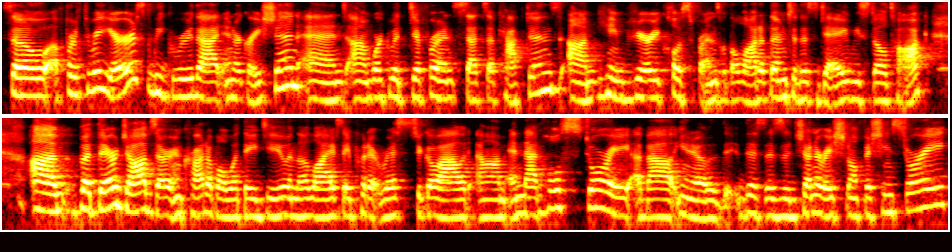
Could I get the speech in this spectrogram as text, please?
So uh, for three years, we grew that integration and worked with different sets of captains. became very close friends with a lot of them to this day. We still talk. Um, but their jobs are incredible, what they do and the lives they put at risk to go out. Um, and that whole story about, you know, th- this is a generational fishing story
